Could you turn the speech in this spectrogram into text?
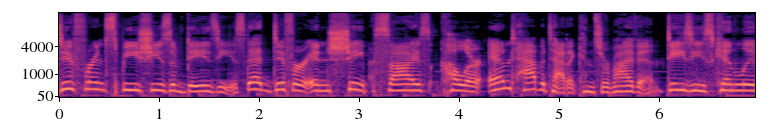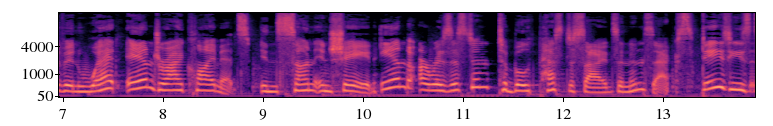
different species of daisies that differ in shape, size, color, and habitat it can survive in. Daisies can live in wet and dry climates, in sun and shade, and are resistant to both pesticides and insects. Daisies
